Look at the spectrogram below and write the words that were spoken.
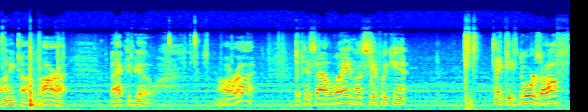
Plenty tight. Alright, back to go. Alright, put this out of the way and let's see if we can't take these doors off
